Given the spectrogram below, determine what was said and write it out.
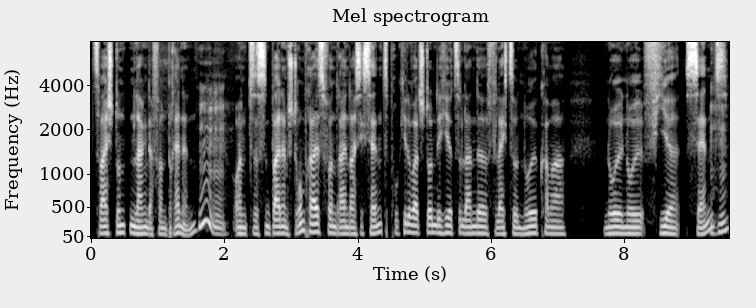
zwei Stunden lang davon brennen. Mhm. Und das sind bei einem Strompreis von 33 Cent pro Kilowattstunde hierzulande vielleicht so 0,004 Cent.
